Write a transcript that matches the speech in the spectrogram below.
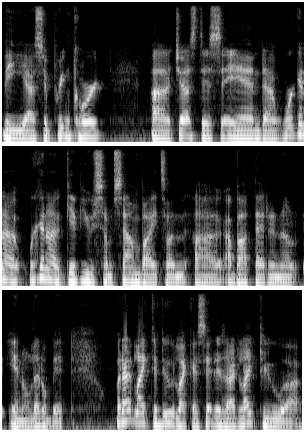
the uh, Supreme Court. Uh, justice, and uh, we're gonna we're gonna give you some sound bites on about that in a in a little bit. What I'd like to do, like I said, is I'd like to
